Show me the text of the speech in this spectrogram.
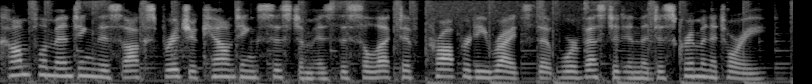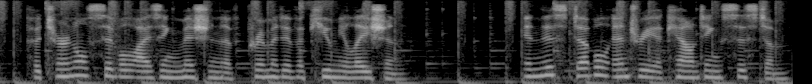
Complementing this Oxbridge accounting system is the selective property rights that were vested in the discriminatory, paternal civilizing mission of primitive accumulation. In this double entry accounting system,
